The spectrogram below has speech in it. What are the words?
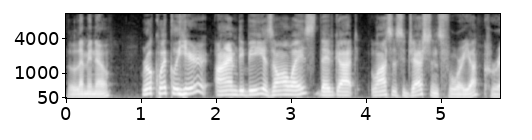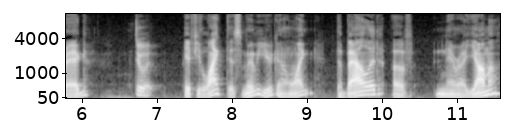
let me know. Real quickly here, IMDb, as always, they've got lots of suggestions for you. Craig, Do it. if you like this movie, you're going to like The Ballad of Narayama,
